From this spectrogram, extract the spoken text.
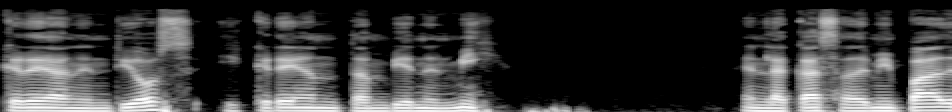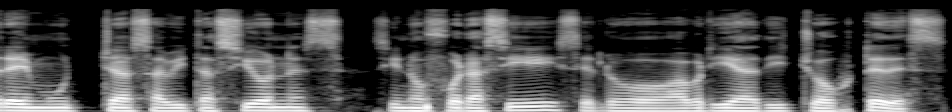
crean en Dios y crean también en mí. En la casa de mi Padre hay muchas habitaciones, si no fuera así se lo habría dicho a ustedes.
